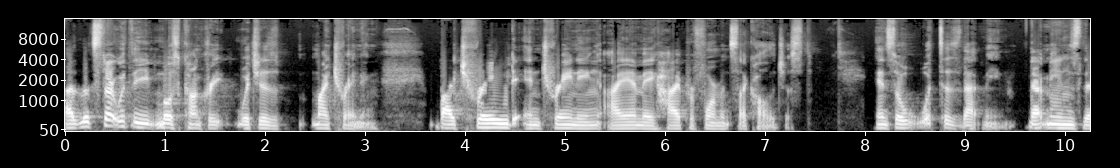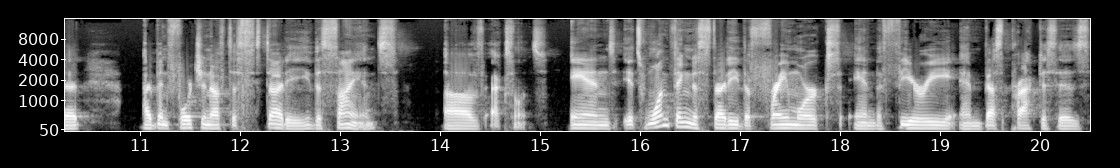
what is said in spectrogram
Uh, let's start with the most concrete, which is my training by trade and training, I am a high performance psychologist. And so, what does that mean? That means that I've been fortunate enough to study the science of excellence. And it's one thing to study the frameworks and the theory and best practices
